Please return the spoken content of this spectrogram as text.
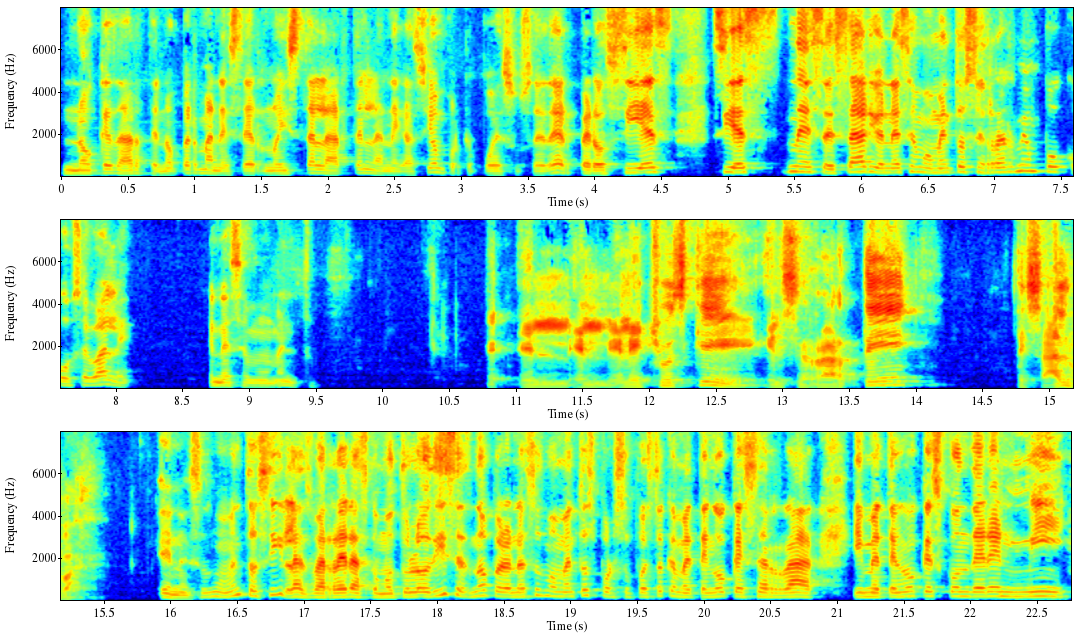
no quedarte, no permanecer, no instalarte en la negación, porque puede suceder, pero si es, si es necesario en ese momento cerrarme un poco, se vale en ese momento. El, el, el hecho es que el cerrarte te salva. En esos momentos, sí, las barreras, como tú lo dices, ¿no? Pero en esos momentos, por supuesto que me tengo que cerrar y me tengo que esconder en mí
